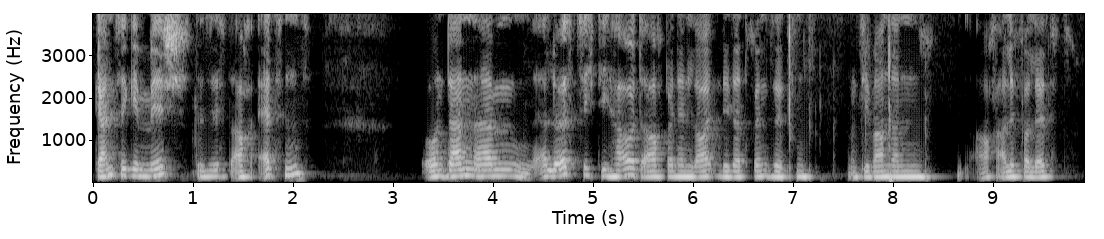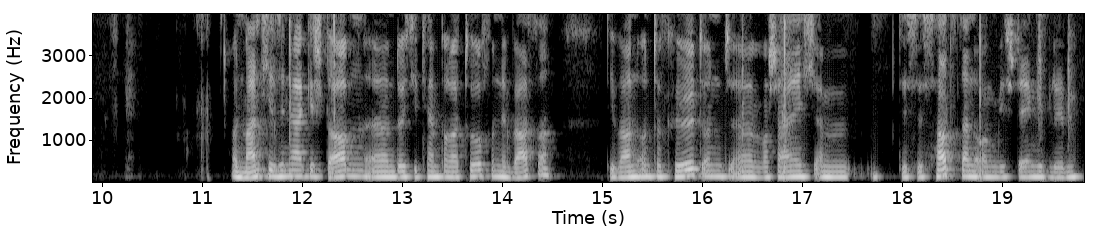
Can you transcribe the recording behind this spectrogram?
ganze Gemisch, das ist auch ätzend. Und dann ähm, löst sich die Haut auch bei den Leuten, die da drin sitzen. Und die waren dann auch alle verletzt. Und manche sind halt gestorben äh, durch die Temperatur von dem Wasser die waren unterkühlt und äh, wahrscheinlich ähm, dieses Herz dann irgendwie stehen geblieben.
